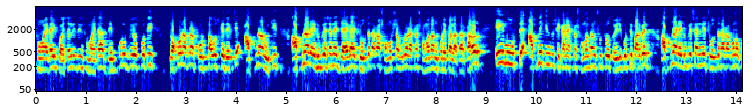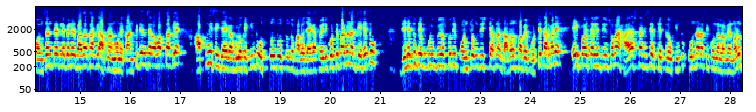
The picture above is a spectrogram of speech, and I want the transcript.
সময়টাই, পঁয়তাল্লিশ দিন সময়টা দেবগুরু বৃহস্পতি যখন আপনার ফোর্থ হাউসকে দেখছে, আপনার উচিত আপনার এডুকেশনের জায়গায় চলতে থাকা সমস্যাগুলোর একটা সমাধান করে ফেলা। তার কারণ এই মুহূর্তে আপনি কিন্তু সেখানে একটা সমাধান সূত্র তৈরি করতে পারবেন। আপনার এডুকেশন নিয়ে চলতে থাকা কোনো কনসেন্ট্রেট লেভেলের বাধা থাকলে, আপনার মনে কনফিডেন্সের অভাব থাকলে, আপনি সেই জায়গাগুলোকে কিন্তু অত্যন্ত অত্যন্ত ভালো জায়গা তৈরি করতে পারবেন। আর যেহেতু যেহেতু দেবগুরু বৃহস্পতির পঞ্চম দৃষ্টি আপনার দ্বাদশ ভাবে পড়ছে, তার মানে এই পঁয়তাল্লিশ দিন সময় হায়ার স্টাডিজের ক্ষেত্রেও কিন্তু কন্যা রাশি, কন্যা লগ্নের মানুষ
